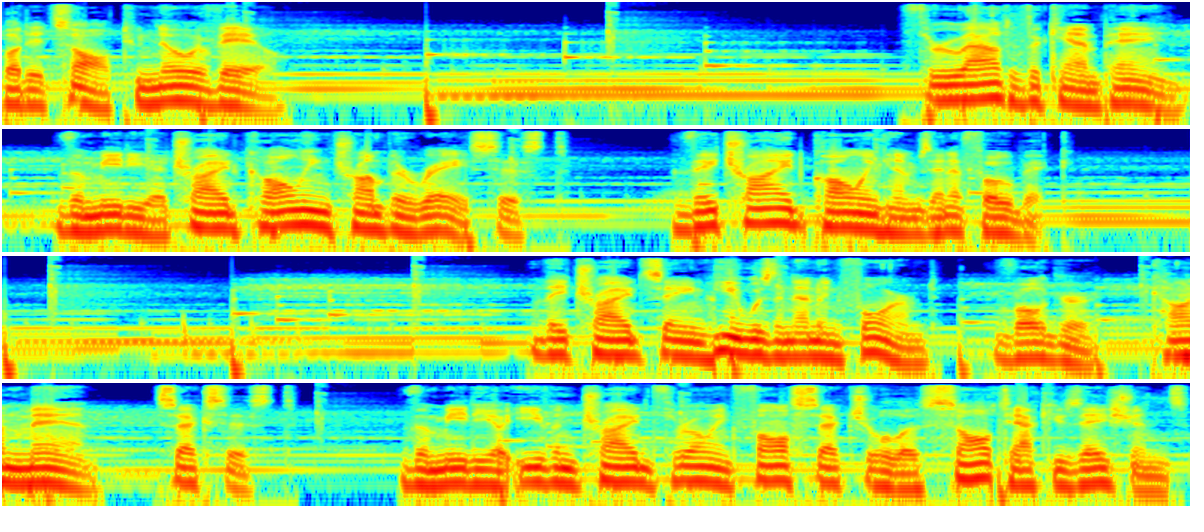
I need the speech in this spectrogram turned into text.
but it's all to no avail. Throughout the campaign, the media tried calling Trump a racist. They tried calling him xenophobic. They tried saying he was an uninformed, vulgar, con man, sexist. The media even tried throwing false sexual assault accusations.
